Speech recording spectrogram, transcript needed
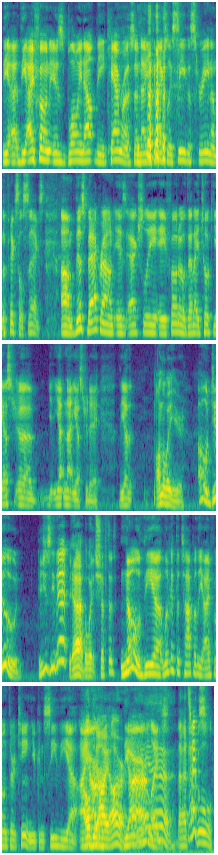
the uh, the iPhone is blowing out the camera, so now you can actually see the screen on the Pixel 6. Um, this background is actually a photo that I took yes, uh, y- not yesterday, the other. On the way here. Oh, dude, did you see that? Yeah, the way it shifted. No, the uh, look at the top of the iPhone 13. You can see the uh, IR. Oh, the IR. The IR Oh, lights. yeah. That's cool.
